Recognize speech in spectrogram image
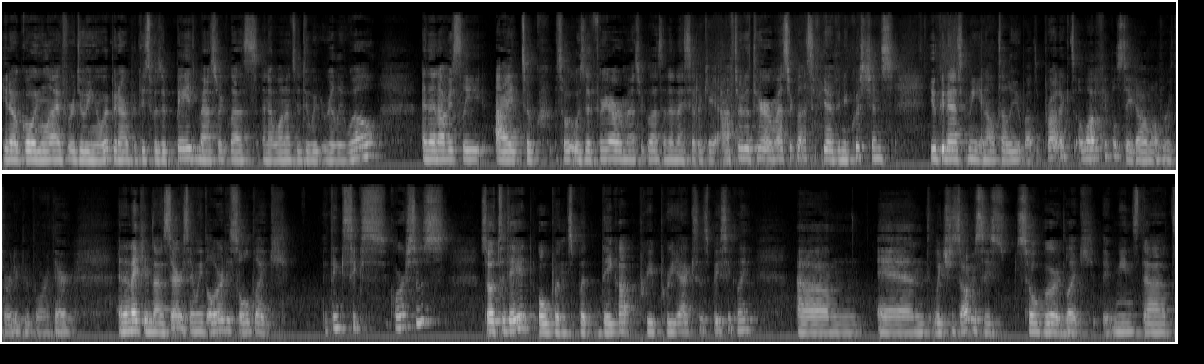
you know going live or doing a webinar but this was a paid masterclass and i wanted to do it really well. And then obviously i took so it was a three hour masterclass and then i said okay after the three hour masterclass if you have any questions you can ask me and i'll tell you about the product. A lot of people stayed on over 30 people were there. And then i came downstairs and we'd already sold like i think six courses. So today it opens but they got pre pre access basically um, and which is obviously so good. Like it means that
